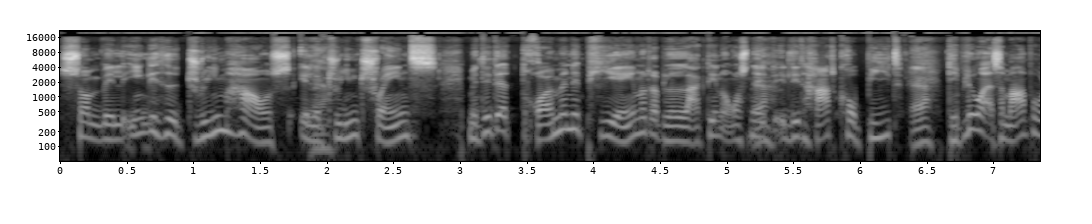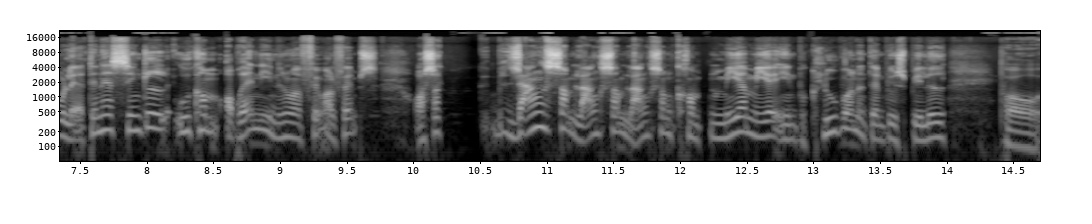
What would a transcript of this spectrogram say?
som vel egentlig hed Dream House eller Ja. Dream Trance. Men det der drømmende piano, der blev lagt ind over sådan Ja. et, et lidt hardcore beat, Ja. det blev altså meget populært. Den her single udkom oprindeligt i 1995, og så langsomt, langsomt, langsomt kom den mere og mere ind på klubberne. Den blev spillet på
